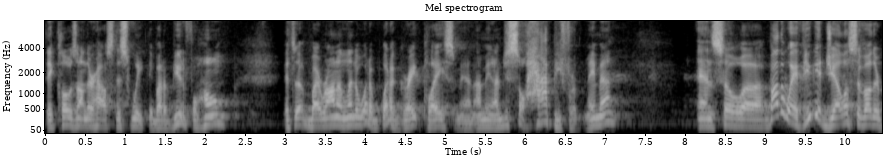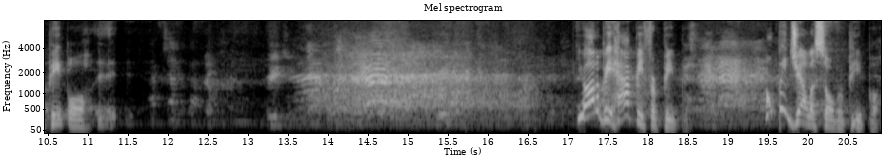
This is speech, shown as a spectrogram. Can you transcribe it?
They close on their house this week. They bought a beautiful home. It's a, by Ron and Linda. What a, what a great place, man. I mean, I'm just so happy for them. Amen? And so, uh, by the way, if you get jealous of other people, you ought to be happy for people. Don't be jealous over people.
